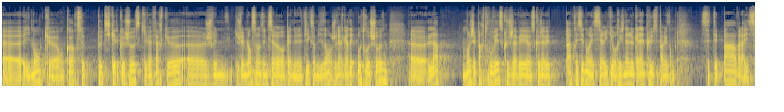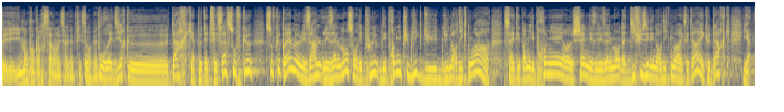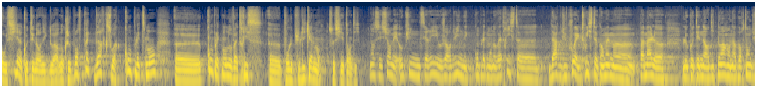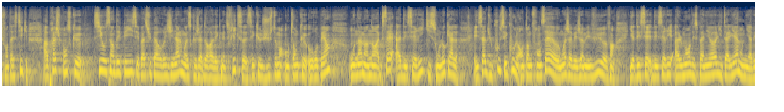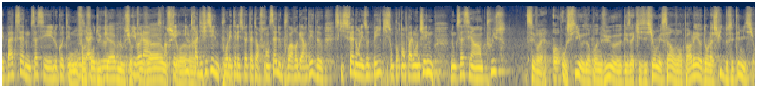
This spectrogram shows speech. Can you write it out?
euh, il manque encore ce petit quelque chose qui va faire que euh, je, vais me, je vais me lancer dans une série européenne de Netflix en me disant, je vais regarder autre chose. Euh, là, moi, j'ai pas retrouvé ce que j'avais, apprécié dans les séries originales de Canal+, par exemple. C'était pas, voilà, il, manque encore ça dans les séries Netflix On européennes. pourrait dire que Dark a peut-être fait ça, sauf que, sauf que quand même, les, Allemands sont des, plus, des premiers publics du, du nordique noir. Ça a été parmi les premières chaînes, les, les Allemandes, à diffuser les nordiques noirs, etc. Et que Dark, il y a aussi un côté nordique noir. Donc je pense pas que Dark soit complètement, euh, complètement novatrice euh, pour le public allemand, ceci étant dit. Non, c'est sûr, mais aucune série aujourd'hui n'est complètement novatrice. Euh, Dark, du coup, elle twiste quand même euh, pas mal euh, le côté nordique noir en apportant du fantastique. Après, je pense que si au sein des pays, c'est pas super original, moi, ce que j'adore avec Netflix, c'est que justement, en tant qu'Européen, on a maintenant accès à des séries qui sont locales. Et ça, du coup, c'est cool. En tant que Français, euh, moi, j'avais jamais vu. Enfin, il y a des, sé- des séries allemandes, espagnoles, italiennes, on n'y avait pas accès. Donc ça, c'est le côté Ou au fin mondial fond du câble, ou sur Oui, Teva, voilà. Ou c'est sur, euh, ultra ouais. difficile pour les téléspectateurs français de pouvoir regarder de ce qui se fait dans les autres pays qui sont pourtant pas loin de chez nous. Donc ça, c'est un plus. C'est vrai. En- Aussi euh, d'un point de vue euh, des acquisitions, mais ça, on va en parler euh, dans la suite de cette émission.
